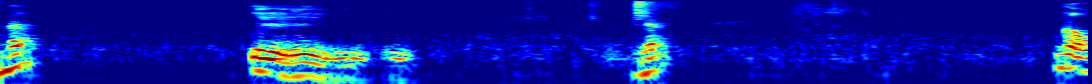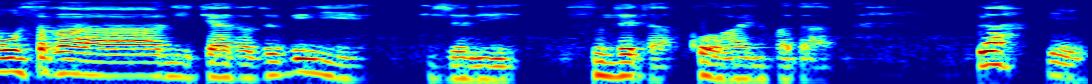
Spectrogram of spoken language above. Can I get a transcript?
な、うんうんうんな、が大阪にいて会った時に一緒に住んでた後輩の方がうん。うん。3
